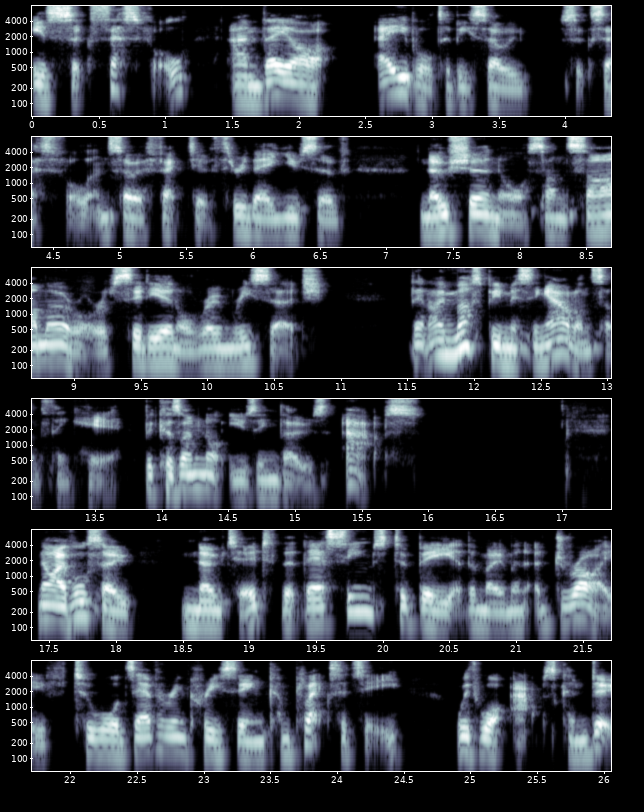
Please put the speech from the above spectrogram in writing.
is successful and they are able to be so successful and so effective through their use of Notion or Sunsama or Obsidian or Roam Research, then I must be missing out on something here because I'm not using those apps. Now, I've also noted that there seems to be at the moment a drive towards ever increasing complexity with what apps can do,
